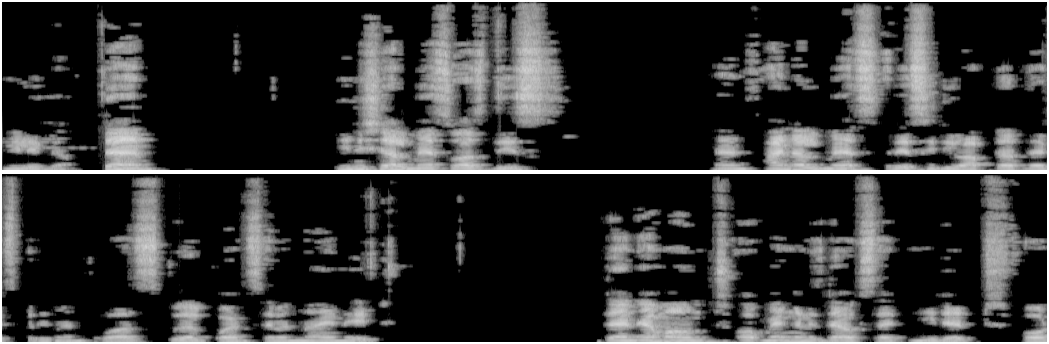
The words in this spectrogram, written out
milligram. Then initial mass was this and final mass residue after the experiment was 12.798 then amount of manganese dioxide needed for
